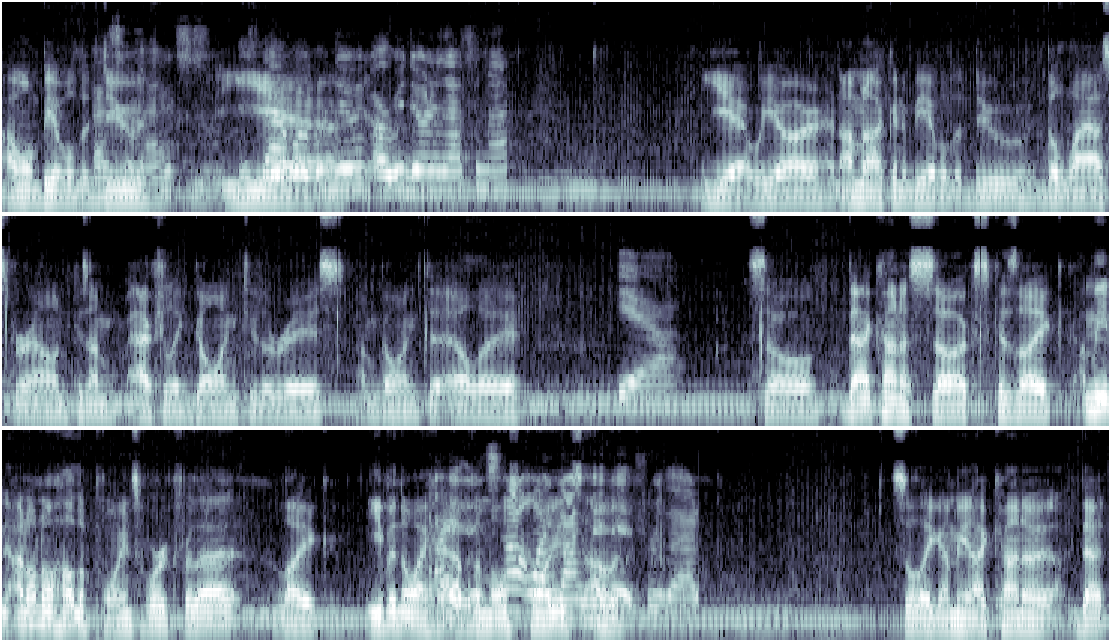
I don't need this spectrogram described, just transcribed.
I won't be able to do SMX? Is yeah. that what we're doing? Are we doing an SMX? Yeah, we are, and I'm not going to be able to do the last round because I'm actually going to the race. I'm going to LA, Yeah. so that kind of sucks. Cause like, I mean, I don't know how the points work for that. Like, even though I have the most points, like I would, for that. so like, I mean, I kind of that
